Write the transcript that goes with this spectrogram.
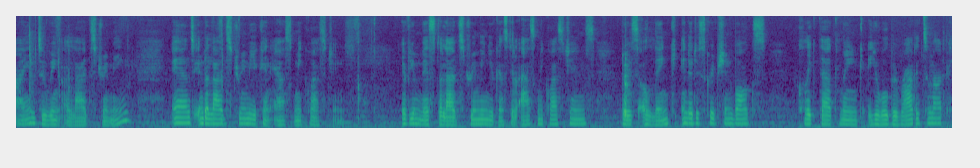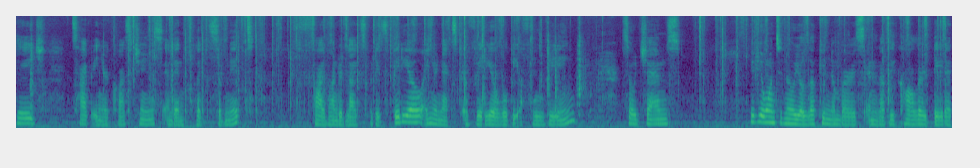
I am doing a live streaming. And in the live stream, you can ask me questions. If you missed the live streaming, you can still ask me questions. There's a link in the description box. Click that link. You will be routed to my page. Type in your questions and then click submit 500 likes for this video and your next video will be a full reading. So gems if you want to know your lucky numbers and lucky color dated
